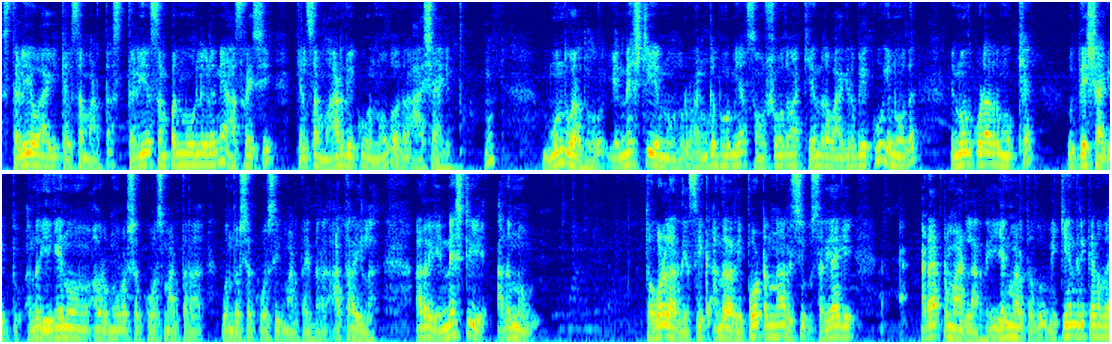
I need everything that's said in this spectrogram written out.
ಸ್ಥಳೀಯವಾಗಿ ಕೆಲಸ ಮಾಡ್ತಾ, ಸ್ಥಳೀಯ ಸಂಪನ್ಮೂಲಗಳನ್ನೇ ಆಶ್ರಯಿಸಿ ಕೆಲಸ ಮಾಡಬೇಕು ಅನ್ನೋದು ಅದರ ಆಶೆ ಆಗಿತ್ತು. ಮುಂದುವರೆದು ಎನ್ ಎಸ್ ಟಿ ಎನ್ನುವುದು ರಂಗಭೂಮಿಯ ಸಂಶೋಧನಾ ಕೇಂದ್ರವಾಗಿರಬೇಕು ಎನ್ನುವುದು ಎನ್ನುವುದು ಕೂಡ ಅದರ ಮುಖ್ಯ ಉದ್ದೇಶ ಆಗಿತ್ತು. ಅಂದರೆ ಈಗೇನು ಅವರು ಮೂರು ವರ್ಷದ ಕೋರ್ಸ್ ಮಾಡ್ತಾರೆ, ಒಂದು ವರ್ಷದ ಕೋರ್ಸಿಗೆ ಮಾಡ್ತಾ ಇದ್ದಾರೆ, ಆ ಥರ ಇಲ್ಲ. ಆದರೆ ಎನ್ ಎಸ್ ಟಿ ಅದನ್ನು ತಗೊಳ್ಳಾರ್ದೆ ಸ್ವೀಕ ಅಂದ್ರೆ ರಿಪೋರ್ಟನ್ನು ರಿಸೀವ್, ಸರಿಯಾಗಿ ಅಡ್ಯಾಪ್ಟ್ ಮಾಡಲಾರ್ದೆ, ಏನು ಮಾಡ್ತದು? ವಿಕೇಂದ್ರೀಕರಣದ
